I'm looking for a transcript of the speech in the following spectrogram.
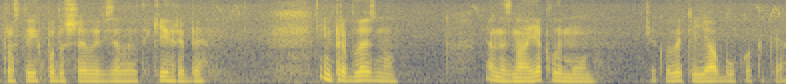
Просто їх подушили, взяли такі гриби. Він приблизно, я не знаю, як лимон, чи як велике яблуко таке.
